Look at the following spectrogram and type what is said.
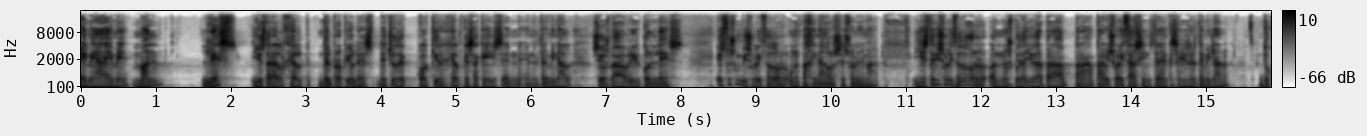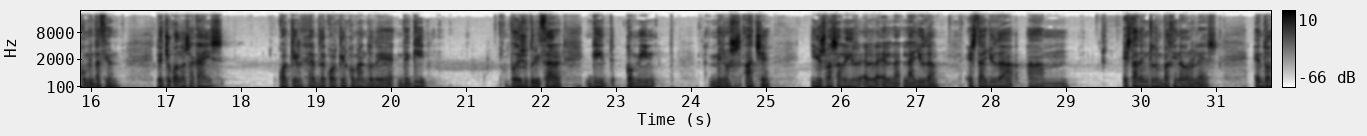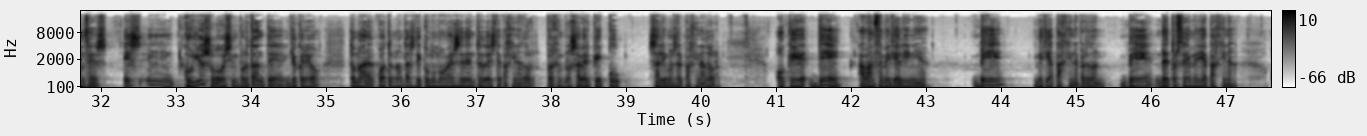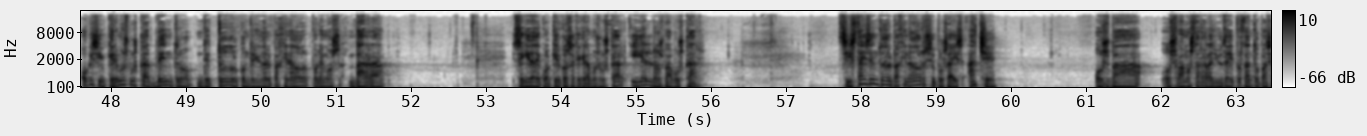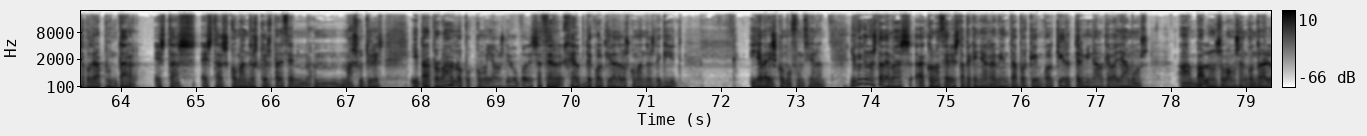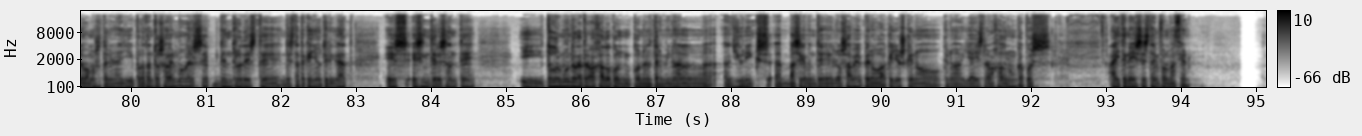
MAM, man, LESS, y os dará el help del propio LES. De hecho, de cualquier help que saquéis en, el terminal, se os va a abrir con LES. Esto es un visualizador, un paginador se suele llamar. Y este visualizador nos puede ayudar para, visualizar sin tener que salir del terminal documentación. De hecho, cuando sacáis cualquier help de cualquier comando de, Git, podéis utilizar git commit "-h y os va a salir la ayuda. Esta ayuda está dentro de un paginador LES. Entonces, es mm, curioso o es importante, yo creo, tomar cuatro notas de cómo moverse dentro de este paginador. Por ejemplo, saber que Q salimos del paginador, o que D avanza media línea, B media página, perdón, B retrocede media página, o que si queremos buscar dentro de todo el contenido del paginador, ponemos barra seguida de cualquier cosa que queramos buscar y él nos va a buscar. Si estáis dentro del paginador, si pulsáis H, os va os va a mostrar la ayuda y por tanto vais a poder apuntar estas, estas comandos que os parecen mm, más útiles. Y para probarlo, como ya os digo, podéis hacer help de cualquiera de los comandos de Git y ya veréis cómo funciona. Yo creo que no está de más eh, conocer esta pequeña herramienta porque en cualquier terminal que vayamos nos lo vamos a encontrar y lo vamos a tener allí. Por lo tanto, saber moverse dentro de, este, de esta pequeña utilidad es, es interesante y todo el mundo que ha trabajado con, el terminal Unix eh, básicamente lo sabe, pero aquellos que no, que no hayáis trabajado nunca, pues ahí tenéis esta información.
